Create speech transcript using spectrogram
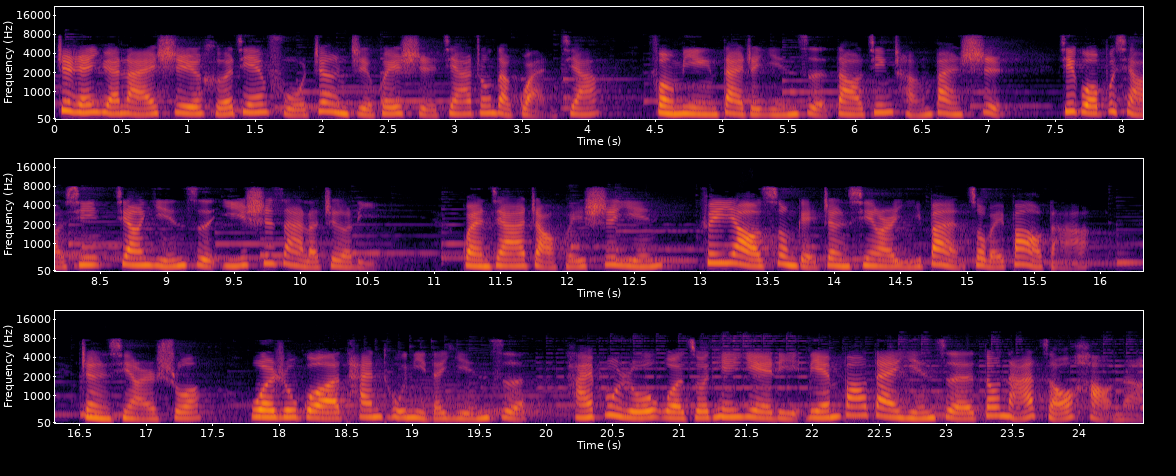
这人原来是河间府正指挥使家中的管家，奉命带着银子到京城办事，结果不小心将银子遗失在了这里。管家找回失银，非要送给郑心儿一半作为报答。郑心儿说：“我如果贪图你的银子，还不如我昨天夜里连包带银子都拿走好呢。”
